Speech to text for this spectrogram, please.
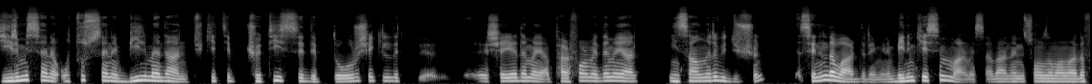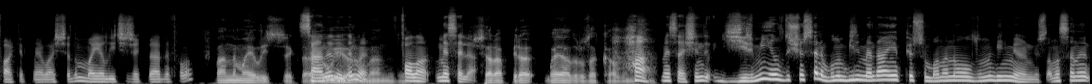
20 sene 30 sene bilmeden tüketip kötü hissedip doğru şekilde şey edemeyen, perform edemeyen insanları bir düşün. Senin de vardır eminim. Benim kesim var mesela. Ben hani son zamanlarda fark etmeye başladım. Mayalı içeceklerde falan. Ben de mayalı içeceklerde Sende de değil uyuyorum mi? ben de. Falan mesela. Şarap bira bayağıdır uzak kaldım. Ha mesela şimdi 20 yıl düşünsene bunu bilmeden yapıyorsun. Bana ne olduğunu bilmiyorum diyorsun. Ama sana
